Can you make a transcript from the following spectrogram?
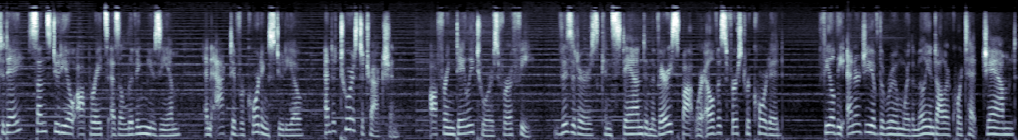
Today, Sun Studio operates as a living museum, an active recording studio, and a tourist attraction, offering daily tours for a fee. Visitors can stand in the very spot where Elvis first recorded, feel the energy of the room where the Million Dollar Quartet jammed,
